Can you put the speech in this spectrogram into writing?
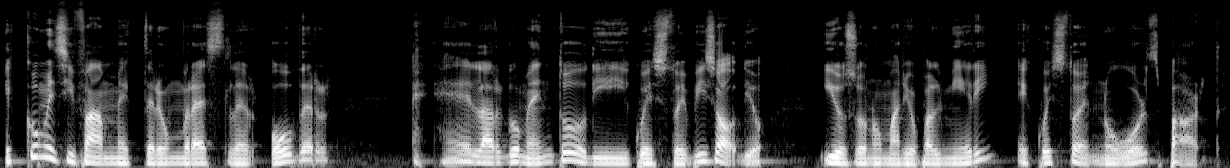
E come si fa a mettere un wrestler over? Eh, è l'argomento di questo episodio. Io sono Mario Palmieri e questo è No Words Part.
